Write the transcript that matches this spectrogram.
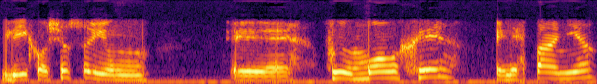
Y le dijo, yo soy un, eh, fui un monje en España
